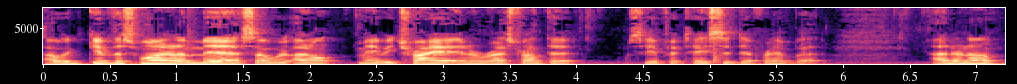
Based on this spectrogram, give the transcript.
I would give this one a miss. I would I don't maybe try it in a restaurant that see if it tasted different, but I don't know.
